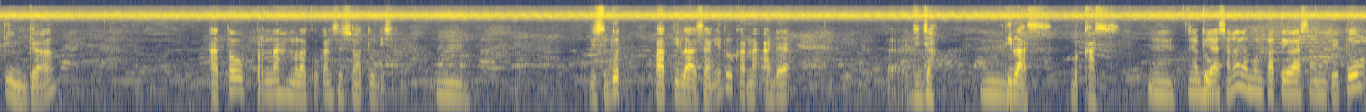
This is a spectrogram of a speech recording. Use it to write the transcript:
tinggal atau pernah melakukan sesuatu di sana Hmm. disebut patilasan itu karena ada eh, jejak Hmm. tilas bekas Hmm. Tuh. biasanya lamun patilasan gitu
